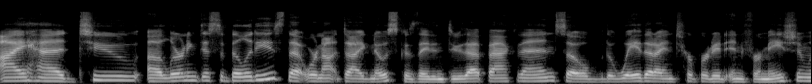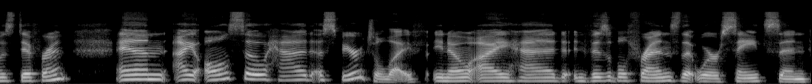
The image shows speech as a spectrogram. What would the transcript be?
I had two uh, learning disabilities that were not diagnosed because they didn't do that back then. So so the way that I interpreted information was different. And I also had a spiritual life. You know, I had invisible friends that were saints and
